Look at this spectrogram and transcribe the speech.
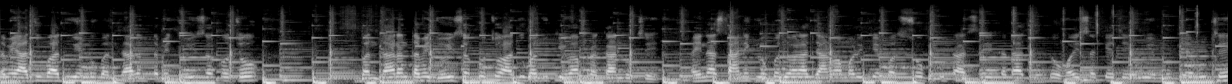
તમે આજુબાજુ એનું બંધારણ તમે જોઈ શકો છો. બંધારણ તમે જોઈ શકો છો, આજુબાજુ કેવા પ્રકારનું છે. અહીંના સ્થાનિક લોકો દ્વારા જાણવા મળ્યું કે બસો ફૂટ આશરે કદાચ ઊંડો હોઈ શકે છે, એવું એમનું કહેવું છે.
